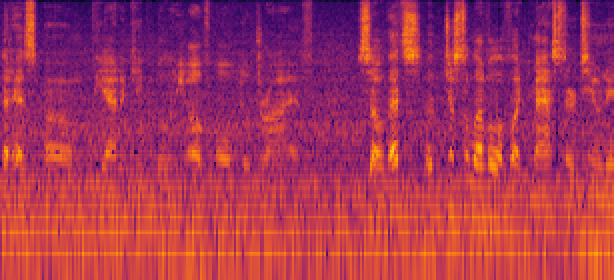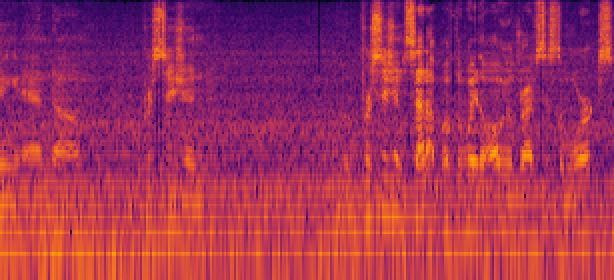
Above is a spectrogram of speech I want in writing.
that has um, the added capability of all-wheel drive. So that's uh, just a level of like master tuning and um, precision precision setup of the way the all-wheel drive system works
